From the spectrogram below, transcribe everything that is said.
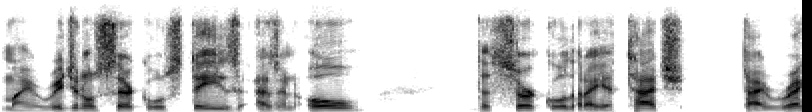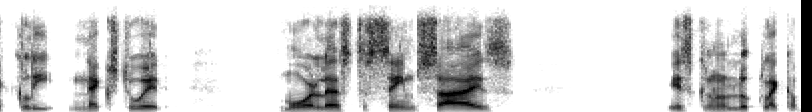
my original circle stays as an O. The circle that I attach directly next to it, more or less the same size, is gonna look like a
